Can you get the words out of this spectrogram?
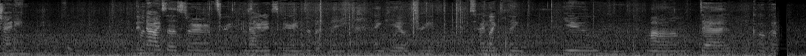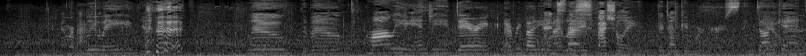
sun's shining. with now- my sister. That's right. Who's Now- here to experience it with me. Thank you. That's right. That's I'd like to thank you, Mhm. Mom, Dad, Coco, And we're back. Louie, Lou, the boo, Molly, Angie, Derek, everybody in and my life. especially the Dunkin' workers. Thank you.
